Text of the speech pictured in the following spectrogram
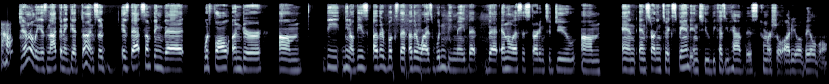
uh-huh. generally is not going to get done. So is that something that would fall under um the you know these other books that otherwise wouldn't be made that that NLS is starting to do um, and and starting to expand into because you have this commercial audio available.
